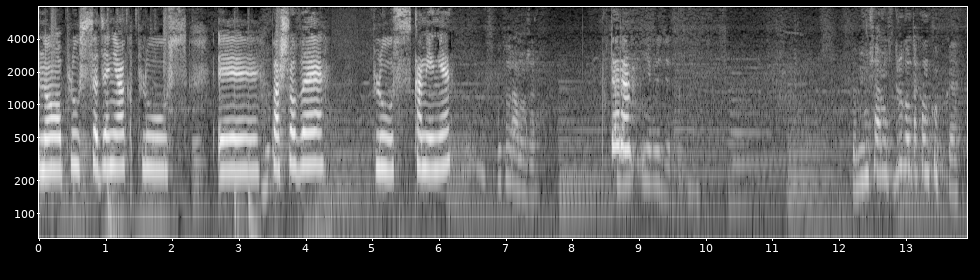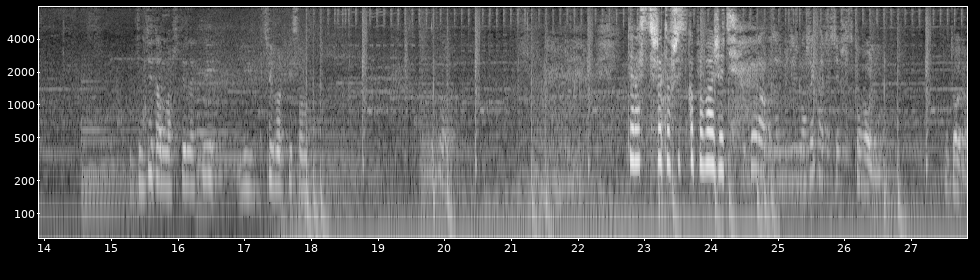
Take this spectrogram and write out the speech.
No, plus sadzeniak, plus yy, paszowe, plus kamienie. Z półtora może. Półtora. Nie wyjdzie. To byś musiała mieć drugą taką kubkę. Tu gdzie tam masz tyle tych i trzy worki są. Teraz trzeba to wszystko poważyć. Półtora, bo zaraz narzekać, że cię wszystko woli. Półtora.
